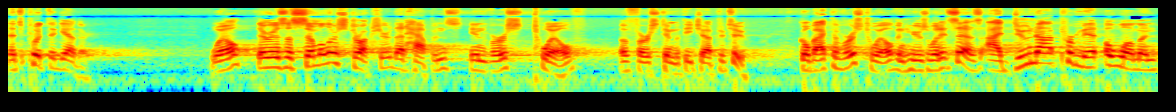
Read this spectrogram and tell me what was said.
that's put together. Well, there is a similar structure that happens in verse 12 of 1 Timothy chapter 2. Go back to verse 12, and here's what it says I do not permit a woman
